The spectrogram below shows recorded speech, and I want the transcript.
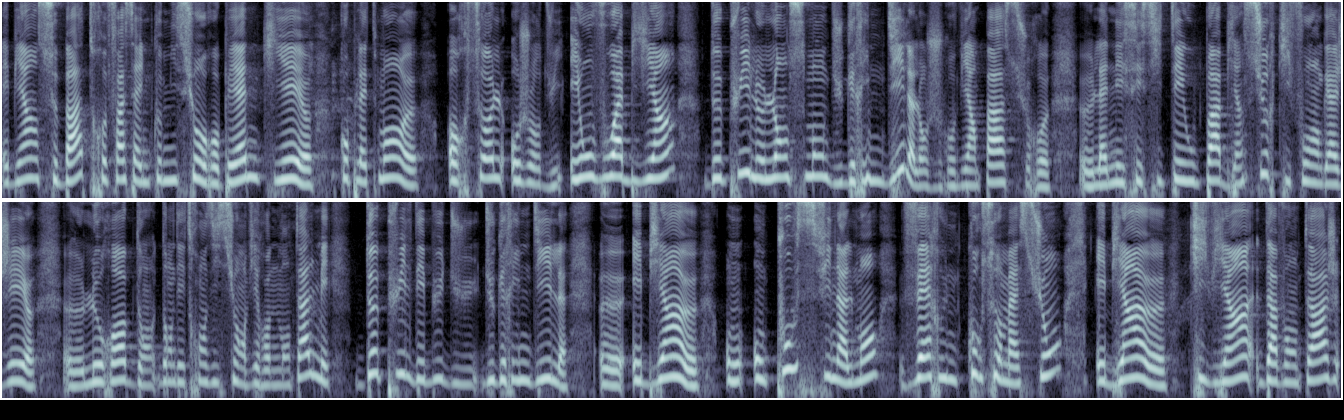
eh bien, se battre face à une Commission européenne qui est euh, complètement hors sol aujourd'hui. Et on voit bien, depuis le lancement du Green Deal, alors je ne reviens pas sur euh, la nécessité ou pas, bien sûr qu'il faut engager euh, euh, l'Europe dans, des transitions environnementales, mais depuis le début du, Green Deal, eh bien, on, pousse finalement vers une consommation eh bien, qui vient davantage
